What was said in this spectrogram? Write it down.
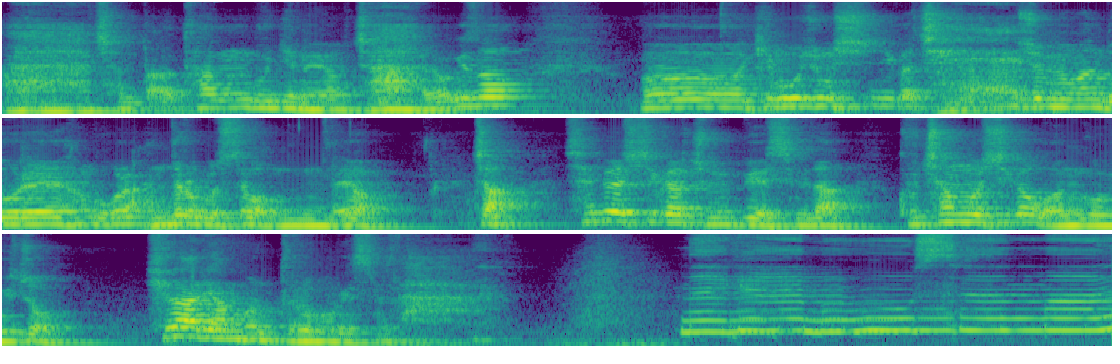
아, 참 따뜻한 분이네요. 자, 여기서 어, 김호중 씨가 제일 유명한 노래 한 곡을 안 들어볼 수가 없는데요. 자, 새별 씨가 준비했습니다. 구창모 씨가 원곡이죠. 희나리 한번 들어보겠습니다. 내게 무슨 마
